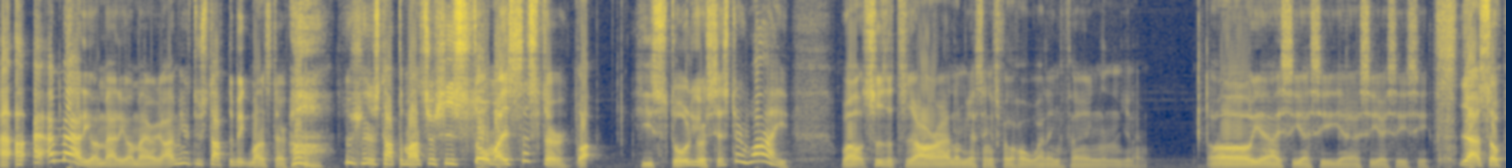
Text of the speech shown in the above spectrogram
I, I, I'm Mario. I'm Mario. I'm Mario. I'm here to stop the big monster. You're here to stop the monster? He stole my sister. What? He stole your sister? Why? Well, she's a tiara, and I'm guessing it's for the whole wedding thing, and you know. Oh, yeah, I see, I see, yeah, I see, I see, I see. Yeah, so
